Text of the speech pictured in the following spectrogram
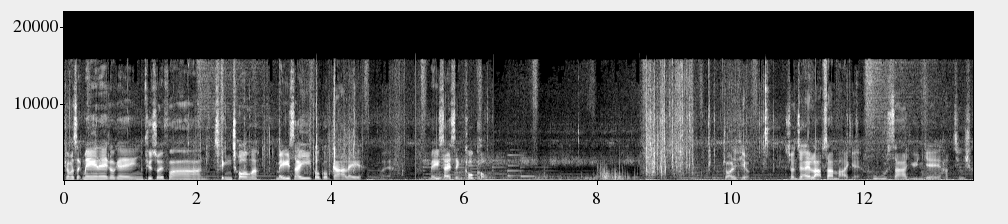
今日食咩咧？究竟脱水飯、清倉啊、美西嗰個咖喱啊，係啊，美西城 Coco。仲有呢條，上次喺立山買嘅富沙縣嘅黑椒腸，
